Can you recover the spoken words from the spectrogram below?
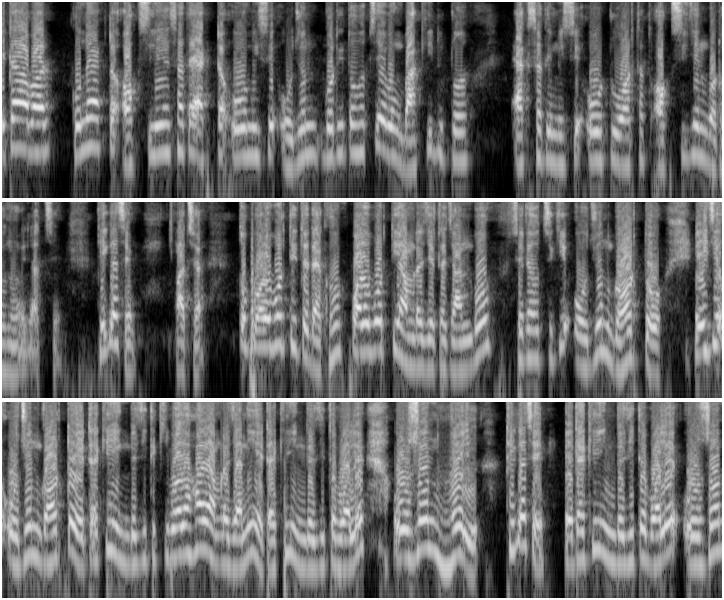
এটা আবার কোনো একটা অক্সিজেনের সাথে একটা ও মিশে ওজন গঠিত হচ্ছে এবং বাকি দুটো একসাথে মিশে ও টু অর্থাৎ অক্সিজেন গঠন হয়ে যাচ্ছে। ঠিক আছে? আচ্ছা তো পরবর্তীতে দেখো, পরবর্তী আমরা যেটা জানব, সেটা হচ্ছে কি ওজন গর্ত। এই যে ওজন গর্ত এটা কি ইংরেজিতে কি বলা হয়? আমরা জানি এটা কি ইংরেজিতে বলে ওজন হোল। ঠিক আছে? এটা কি ইংরেজিতে বলে ওজন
